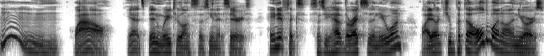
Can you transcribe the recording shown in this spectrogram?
Mmm. Wow. Yeah, it's been way too long since I've seen that series. Hey, Netflix, since you have the rights to the new one, why don't you put the old one on yours?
